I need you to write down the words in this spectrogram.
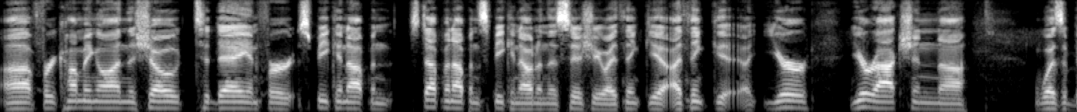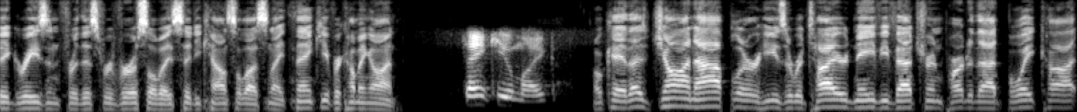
uh, for coming on the show today and for speaking up and stepping up and speaking out on this issue. I think I think uh, your your action uh, was a big reason for this reversal by City Council last night. Thank you for coming on. Thank you, Mike. Okay, that's John Appler. He's a retired Navy veteran, part of that boycott.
